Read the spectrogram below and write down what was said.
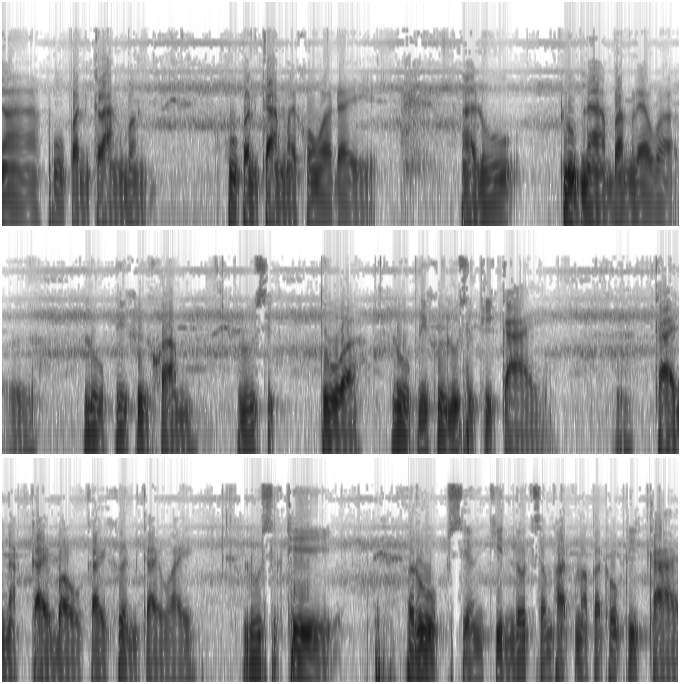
มาผู้ปันกลางบ้าง ผู้ปันกลางหมายความว่าได้รู้ รูปนามบ้างแล้วว่า เออ รูปนี่คือความรู้สึกตัว รูปนี่คือรู้สึกที่กาย กายหนักกายเบากายเคลื่อนกายไว้รู้สึกที่รูปเสียงกลิ่นรสสัมผัสมากระทบที่กาย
